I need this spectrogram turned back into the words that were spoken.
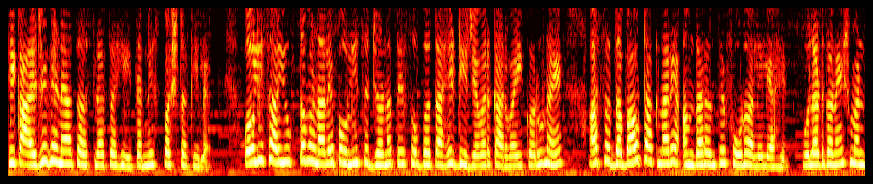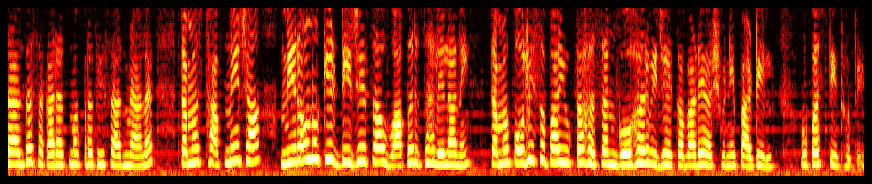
ही काळजी घेण्याचं असल्याचंही त्यांनी स्पष्ट केलंय. पोलीस आयुक्त म्हणाले पोलीस जनतेसोबत आहे डीजेवर कारवाई करू नये. असं दबाव टाकणारे आमदारांचे फोन आलेले आहेत. उलट गणेश मंडळांचा सकारात्मक प्रतिसाद मिळालाय. त्यामुळे स्थापनेच्या मिरवणुकीत डीजेचा वापर झालेला नाही. त्यामुळे पोलीस उपायुक्त हसन गोहर विजय कबाडे अश्विनी पाटील उपस्थित होते.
